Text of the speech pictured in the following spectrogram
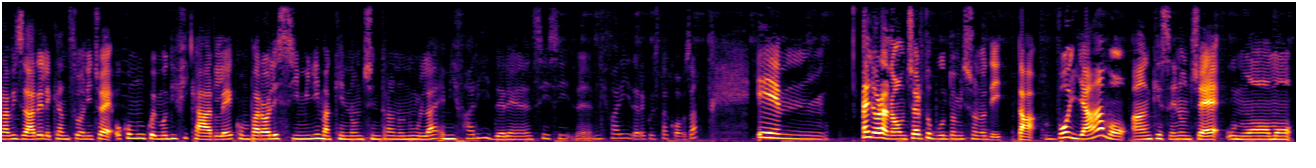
travisare le canzoni, cioè o comunque modificarle con parole simili ma che non c'entrano nulla e mi fa ridere, sì sì, eh, mi fa ridere questa cosa. E ehm, allora no, a un certo punto mi sono detta, vogliamo, anche se non c'è un uomo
